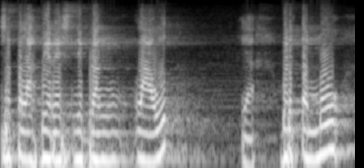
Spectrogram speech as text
setelah beres nyebrang laut ya bertemu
